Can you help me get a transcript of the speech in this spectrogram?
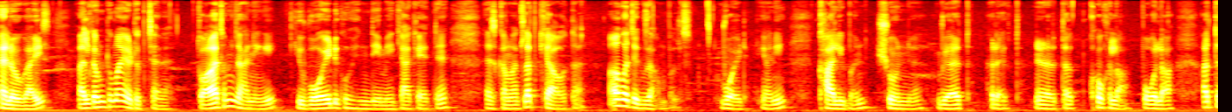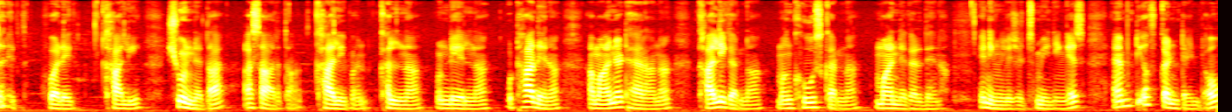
Hello guys welcome to my YouTube channel तो आज हम जानेंगे कि वॉइड को हिंदी में क्या कहते हैं इसका मतलब क्या होता है और कुछ एग्जांपल्स वॉइड यानी खालीपन शून्य व्यर्थ रिक्त निरर्थक खोखला पोला अतिरिक्त फरिग खाली शून्यता असारता खालीपन खलना उंडेलना उठा देना अमान्य ठहराना खाली करना मंखूस करना मान्य कर देना In English, its meaning is empty of content or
